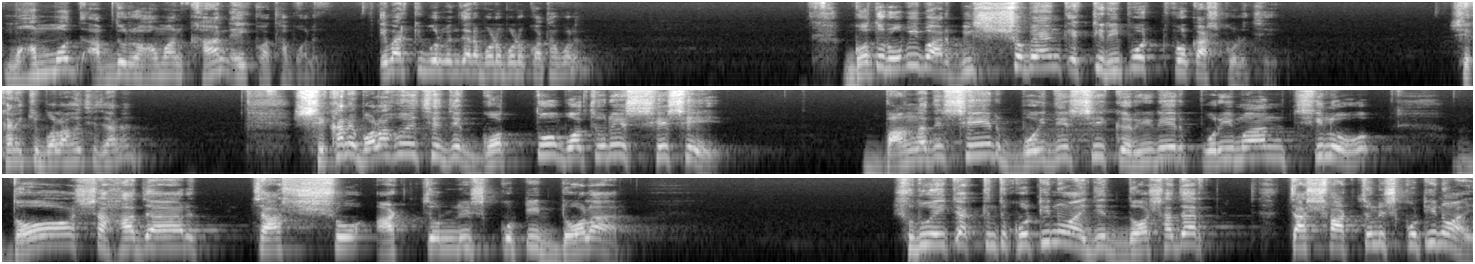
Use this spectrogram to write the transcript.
মোহাম্মদ আব্দুর রহমান খান এই কথা বলেন। এবার কি বলবেন যারা বড় বড় কথা বলেন? গত রবিবার বিশ্ব ব্যাংক একটি রিপোর্ট প্রকাশ করেছে। সেখানে কি বলা হয়েছে জানেন? সেখানে বলা হয়েছে যে গত বছরের শেষে বাংলাদেশের বৈদেশিক ঋণের পরিমাণ ছিল দশ হাজার চারশো আটচল্লিশ কোটি ডলার। শুধু এইটা কিন্তু কোটি নয় যে দশ হাজার চারশো আটচল্লিশ কোটি নয়,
